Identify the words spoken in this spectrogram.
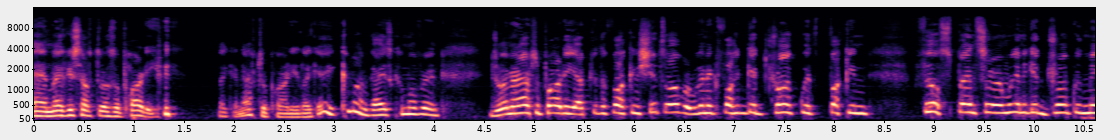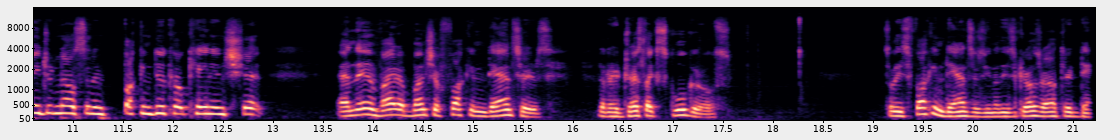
And Microsoft throws a party, like an after party, like hey, come on guys, come over and join our after party after the fucking shit's over. We're gonna fucking get drunk with fucking Phil Spencer and we're gonna get drunk with Major Nelson and fucking do cocaine and shit and they invite a bunch of fucking dancers that are dressed like schoolgirls. So these fucking dancers, you know, these girls are out there dan-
